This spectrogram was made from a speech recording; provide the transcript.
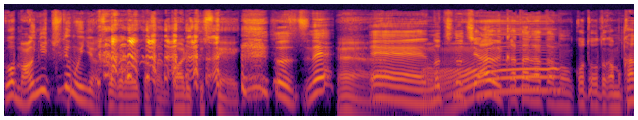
毎日でもいいんじゃないですかこれ及川さんガーリックステーキ。そうですね。ええ。後々会う方々のこととかも考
